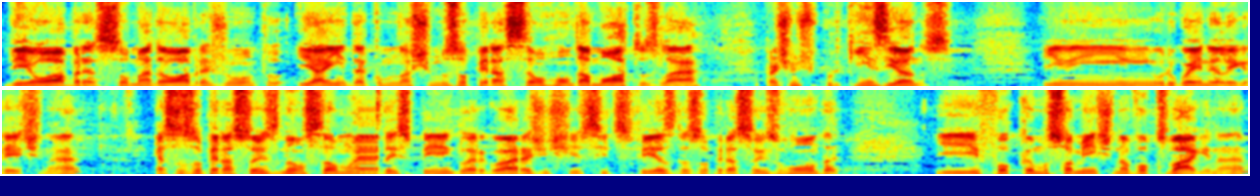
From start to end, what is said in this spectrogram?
de obra, somada a obra junto, e ainda, como nós tínhamos operação Honda Motos lá, praticamente por 15 anos, em Uruguaiana e Alegrete, né? Essas operações não são mais da Spengler agora, a gente se desfez das operações Honda e focamos somente na Volkswagen, né?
